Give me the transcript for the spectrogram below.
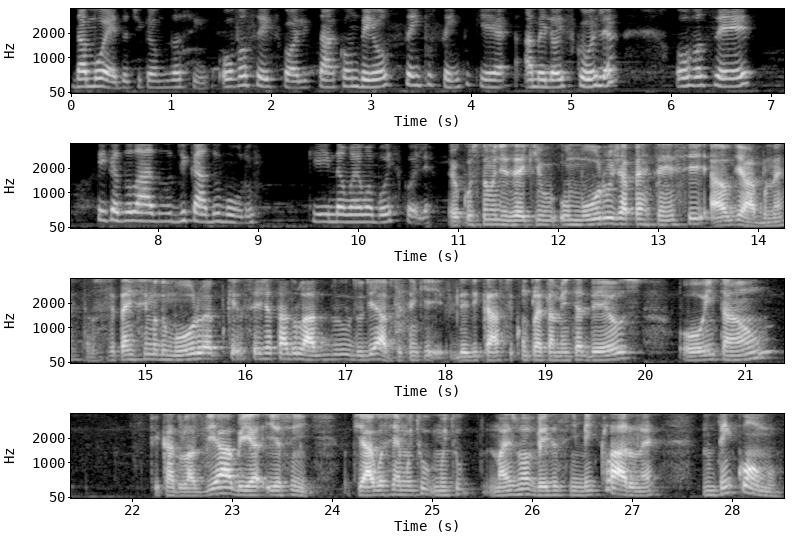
da moeda, digamos assim. Ou você escolhe estar tá com Deus 100%, que é a melhor escolha, ou você fica do lado de cá do muro, que não é uma boa escolha. Eu costumo dizer que o, muro já pertence ao diabo, né? Então, se você está em cima do muro, é porque você já está do lado do, do diabo. Você tem que dedicar-se completamente a Deus, ou então ficar do lado do diabo. E, e assim, o Tiago assim, é muito, muito, mais uma vez, assim, bem claro, né? Não tem como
